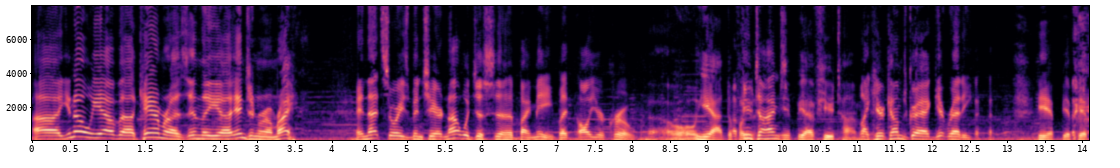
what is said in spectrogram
uh, you know we have uh, cameras in the uh, engine room, right? And that story's been shared not with just uh, by me, but all your crew. oh yeah, a few times. Yeah, a few times. Like here comes Greg, get ready. Yep, yep, yep.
